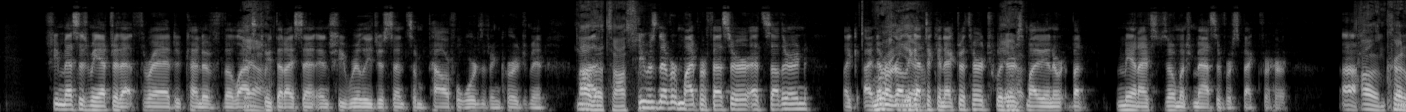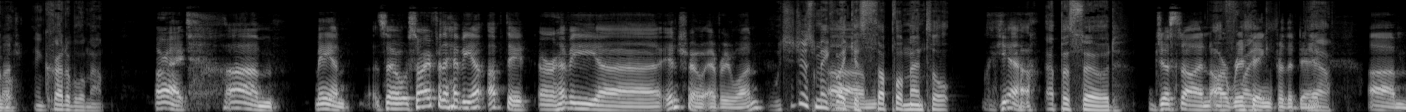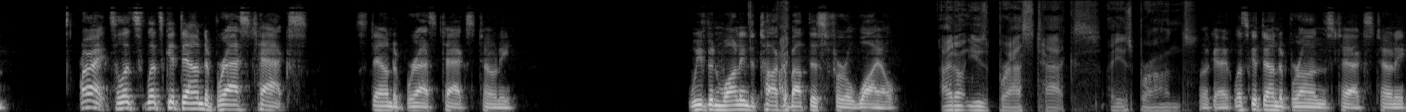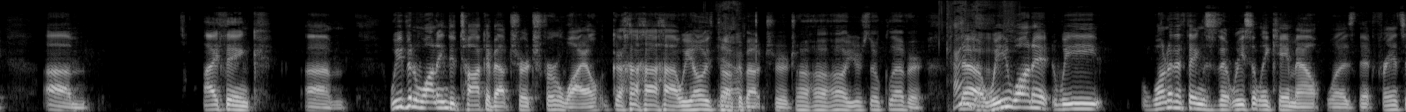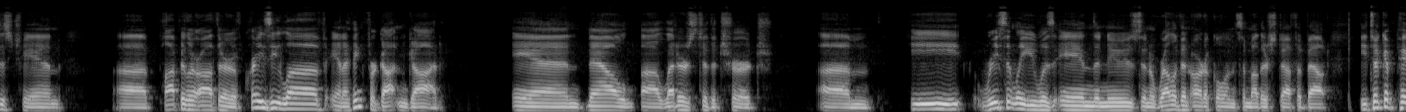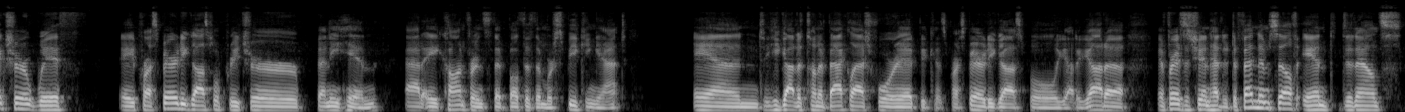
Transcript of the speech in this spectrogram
She messaged me after that thread, kind of the last Yeah. tweet that I sent, and she really just sent some powerful words of encouragement. No, Uh, that's awesome. She was never my professor at Southern. Like I never Right, really yeah. got to connect with her. Twitter's Yeah. my inter- but man, I have so much massive respect for her. Ah, oh, incredible, much. incredible amount. All right, um, man. So sorry for the heavy update or heavy uh, intro, everyone. We should just make like a Um, supplemental Yeah, episode. just on our Of, like- riffing for the day. Yeah. Um, all right, so let's let's get down to brass tacks. It's down to brass tacks, Tony. We've been wanting to talk I- about this for a while. I don't use brass tacks. I use bronze. Okay, let's get down to bronze tacks, Tony. Um, I think um, we've been wanting to talk about church for a while. we always talk Yeah. about church. Ha ha ha! You're so clever. Kind no, of. we wanted we one of the things that recently came out was that Francis Chan, uh, popular author of Crazy Love and I think Forgotten God, and now uh, Letters to the Church. Um, he recently was in the news in a relevant article and some other stuff about he took a picture with a prosperity gospel preacher Benny Hinn at a conference that both of them were speaking at. And he got a ton of backlash for it because prosperity gospel yada yada. And francis chan had to defend himself and denounce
